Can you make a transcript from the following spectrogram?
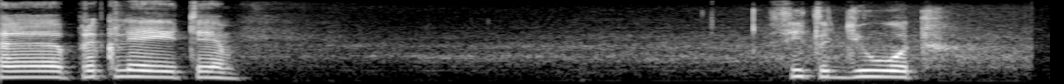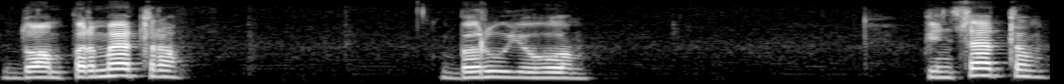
е, приклеїти світодіод до амперметра. Беру його пінцетом.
